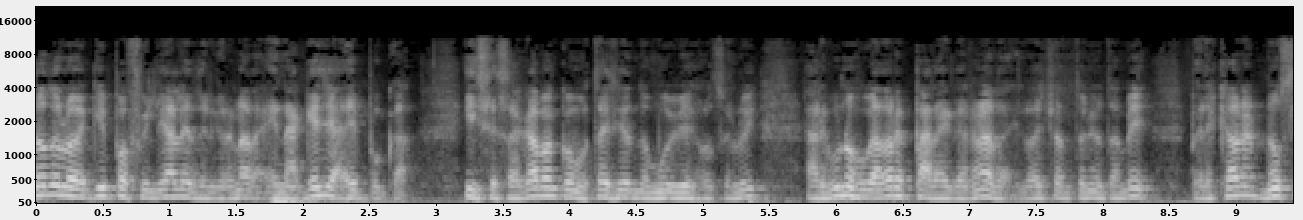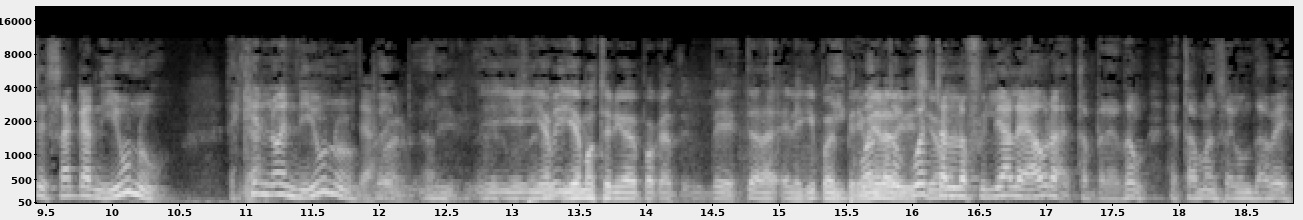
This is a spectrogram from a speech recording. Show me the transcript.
todos los equipos filiales del Granada en aquella época. Y se sacaban, como está diciendo muy bien José Luis, algunos jugadores para el Granada. Y lo ha hecho Antonio también. Pero es que ahora no se saca ni uno. Es que Ya. no es ni uno. Ya. Pero- Bueno, y, hemos tenido épocas de estar el equipo en ¿Y primera cuánto división. cuestan los filiales ahora? Está- perdón, estamos en segunda vez.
